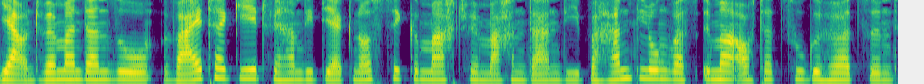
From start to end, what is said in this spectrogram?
Ja, und wenn man dann so weitergeht, wir haben die Diagnostik gemacht, wir machen dann die Behandlung, was immer auch dazu gehört sind,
